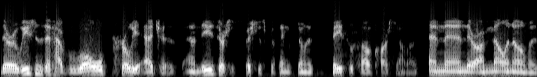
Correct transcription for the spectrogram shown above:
There are lesions that have rolled pearly edges, and these are suspicious for things known as basal cell carcinomas. And then there are melanomas.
